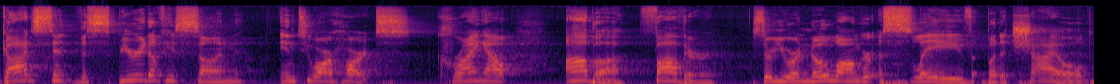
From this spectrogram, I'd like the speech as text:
God sent the Spirit of His Son into our hearts, crying out, Abba, Father. So you are no longer a slave, but a child.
